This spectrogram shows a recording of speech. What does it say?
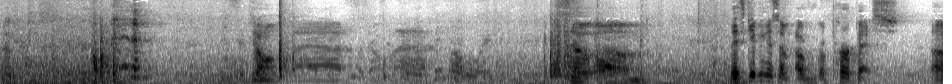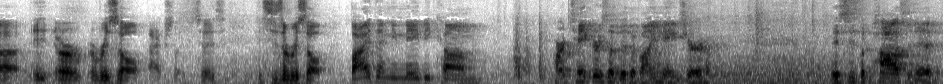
don't laugh. Don't laugh. So um, it's giving us a, a, a purpose uh, or a result, actually. So this is a result. By them you may become partakers of the divine nature. This is the positive.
